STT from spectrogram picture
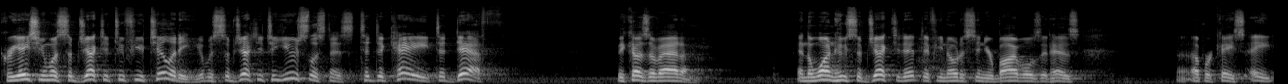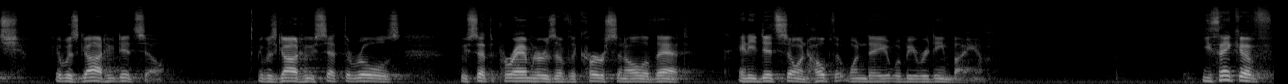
creation was subjected to futility, it was subjected to uselessness, to decay, to death because of Adam. And the one who subjected it, if you notice in your Bibles, it has uppercase H, it was God who did so. It was God who set the rules, who set the parameters of the curse and all of that and he did so in hope that one day it would be redeemed by him. You think of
